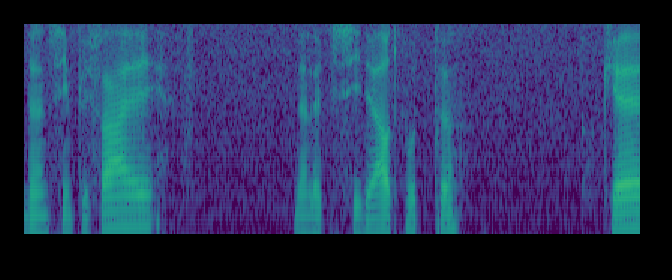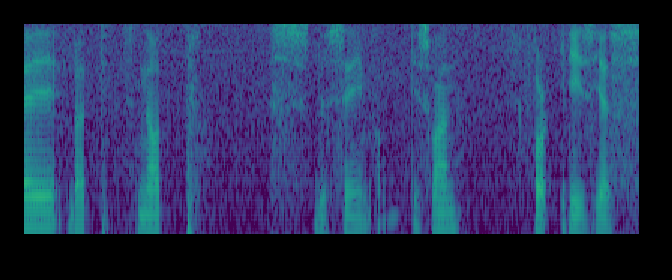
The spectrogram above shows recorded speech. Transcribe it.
then simplify then let's see the output okay but it's not the same this one. Or it is yes.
